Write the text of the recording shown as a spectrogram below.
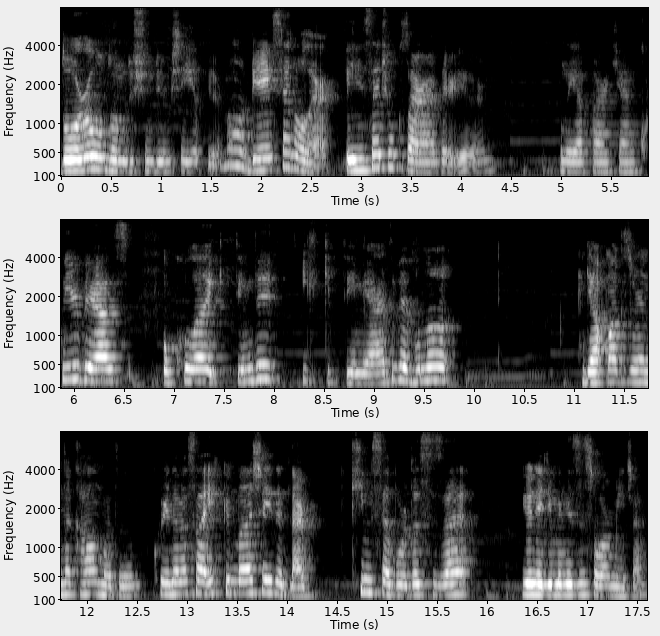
doğru olduğunu düşündüğüm şey yapıyorum ama bireysel olarak Beliz'e çok zarar veriyorum bunu yaparken. Queer biraz okula gittiğimde ilk gittiğim yerdi ve bunu yapmak zorunda kalmadığım. Queer'de mesela ilk gün bana şey dediler. Kimse burada size yöneliminizi sormayacak.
